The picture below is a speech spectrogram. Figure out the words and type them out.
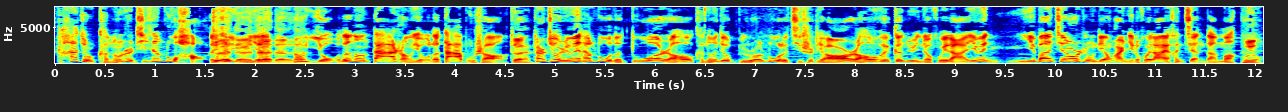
他就是可能是提前录好的一些语音，对对对然后有的能搭上，有的搭不上。对但是就是因为他录的多，然后可能就比如说录了几十条，然后会根据你的回答，因为你你一般接到这种电话，你的回答也很简单嘛。不用，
